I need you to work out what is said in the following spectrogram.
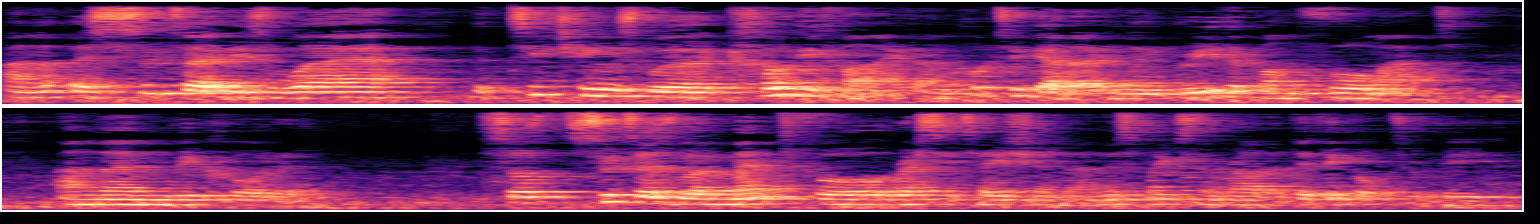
and a sutta is where the teachings were codified and put together in an agreed upon format and then recorded. So suttas were meant for recitation, and this makes them rather difficult to read.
